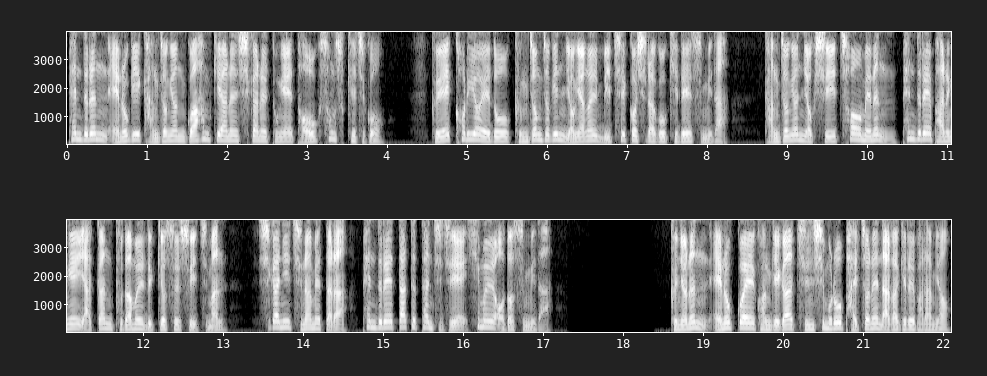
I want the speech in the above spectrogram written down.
팬들은 에녹이 강정현과 함께하는 시간을 통해 더욱 성숙해지고 그의 커리어에도 긍정적인 영향을 미칠 것이라고 기대했습니다. 강정현 역시 처음에는 팬들의 반응에 약간 부담을 느꼈을 수 있지만 시간이 지남에 따라 팬들의 따뜻한 지지에 힘을 얻었습니다. 그녀는 에녹과의 관계가 진심으로 발전해 나가기를 바라며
